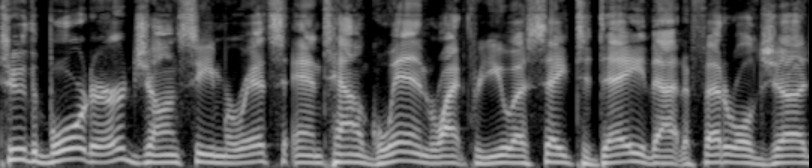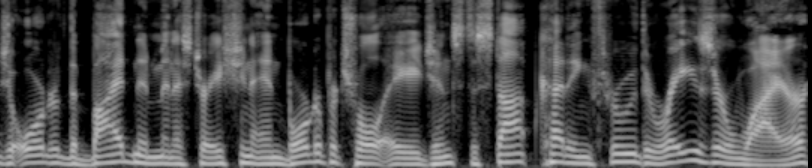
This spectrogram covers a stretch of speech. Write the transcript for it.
To the border, John C. Moritz and Tao Gwynn write for USA Today that a federal judge ordered the Biden administration and Border Patrol agents to stop cutting through the razor wire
